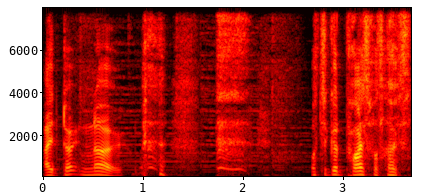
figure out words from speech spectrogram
I don't know. What's a good price for those?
